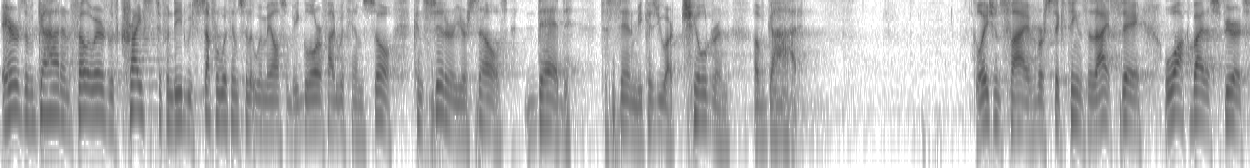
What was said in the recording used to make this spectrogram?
heirs of God and fellow heirs with Christ, if indeed we suffer with him, so that we may also be glorified with him. So consider yourselves dead to sin because you are children of God. Galatians 5, verse 16 says, I say, walk by the Spirit,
